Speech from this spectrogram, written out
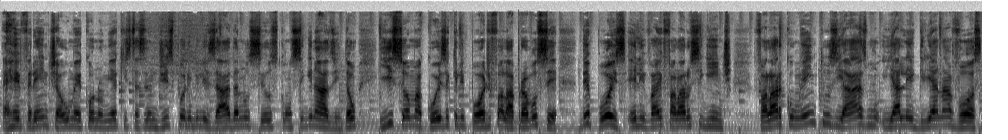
é referente a uma economia que está sendo disponibilizada nos seus consignados". Então, isso é uma coisa que ele pode falar para você. Depois, ele vai falar o seguinte: falar com entusiasmo e alegria na voz,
